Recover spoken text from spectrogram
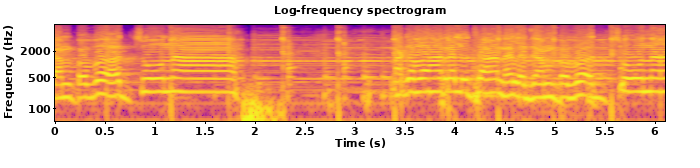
చంపవచ్చునా? మగవారలు చానల చంపవచ్చునా?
